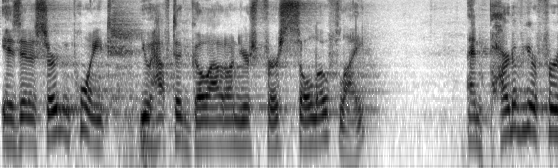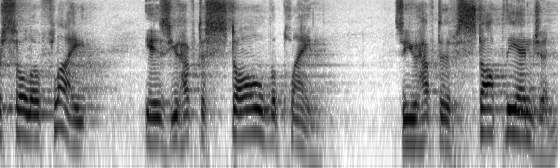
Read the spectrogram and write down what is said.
is at a certain point, you have to go out on your first solo flight. And part of your first solo flight is you have to stall the plane. So you have to stop the engine.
